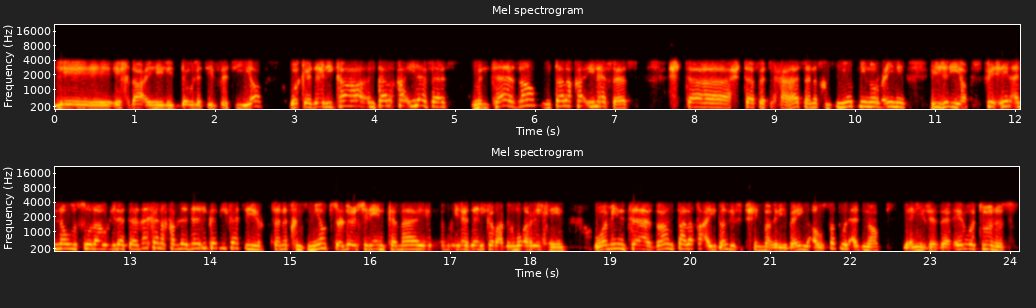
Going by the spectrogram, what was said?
لإخضاعه للدولة الفتيه وكذلك انطلق إلى فاس من تازا انطلق إلى فاس حتى حتى فتحها. سنة 542 هجرية في حين أن وصوله إلى تازا كان قبل ذلك بكثير. سنة 529 كما يذهب إلى ذلك بعض المؤرخين. ومن تازا انطلق أيضا لفتح المغربين الأوسط والأدنى يعني الجزائر وتونس.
